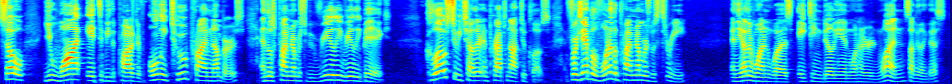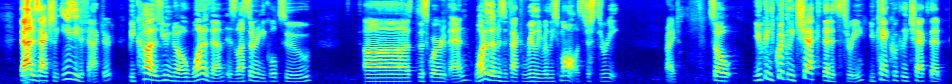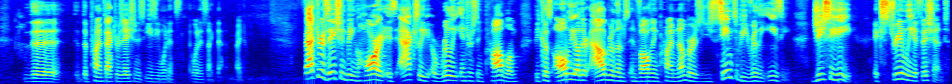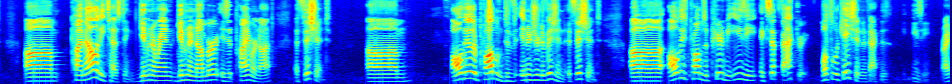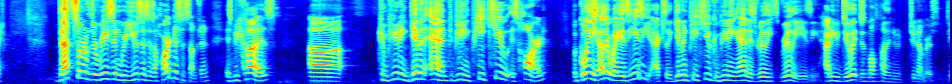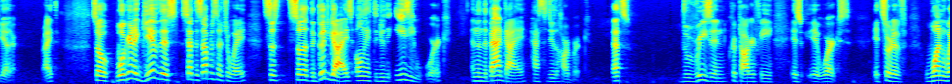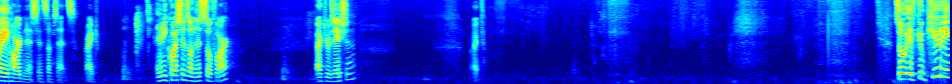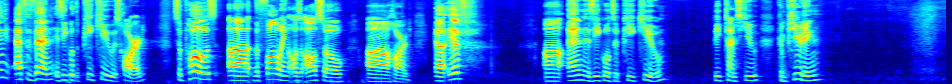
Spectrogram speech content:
So you want it to be the product of only two prime numbers, and those prime numbers to be really, really big close to each other and perhaps not too close. For example, if one of the prime numbers was 3 and the other one was 18 billion 101, something like this, that is actually easy to factor because you know one of them is less than or equal to uh, the square root of n. One of them is in fact really, really small. It's just 3, right? So you can quickly check that it's 3. You can't quickly check that the, the prime factorization is easy when it's, when it's like that, right? Factorization being hard is actually a really interesting problem because all the other algorithms involving prime numbers seem to be really easy. GCD, extremely efficient. Um, primality testing, given a, given a number, is it prime or not? Efficient. Um, all the other problems, div integer division, efficient. Uh, all these problems appear to be easy except factoring. Multiplication, in fact, is easy, right? That's sort of the reason we use this as a hardness assumption is because uh, computing given n, computing PQ is hard, but going the other way is easy, actually. Given PQ, computing n is really, really easy. How do you do it? Just multiply the two numbers together, right? So we're going to give this, set this up in such a way so, so that the good guys only have to do the easy work, and then the bad guy has to do the hard work. That's the reason cryptography is it works. It's sort of one-way hardness in some sense, right? Any questions on this so far? Factorization? Right. So if computing f of n is equal to pq is hard, suppose uh, the following is also uh, hard. Uh, if uh, n is equal to pq, p times q, computing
